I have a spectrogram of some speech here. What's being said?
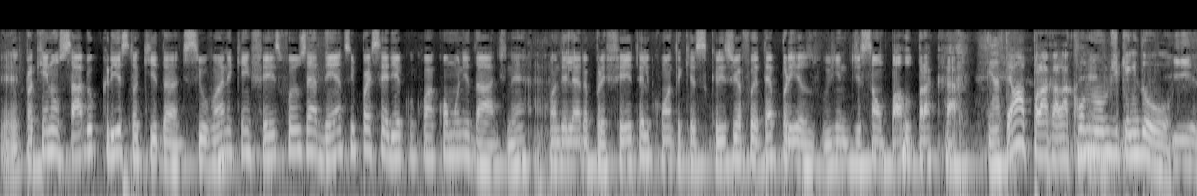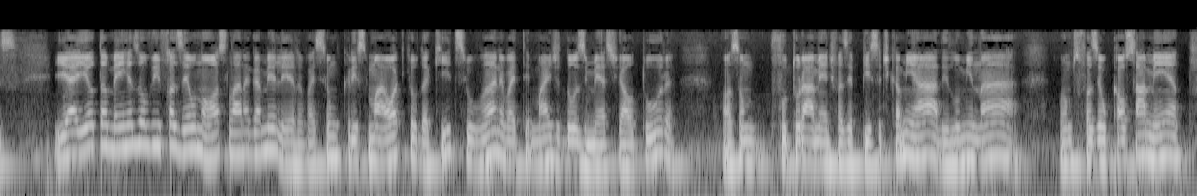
É, para quem não sabe, o Cristo aqui da, de Silvânia, quem fez foi o Zé Dentes em parceria com, com a comunidade, né? É. Quando ele era prefeito, ele conta que esse Cristo já foi até preso, vindo de São Paulo para cá. Tem até uma placa lá com o nome de quem doou. Isso. E aí eu também resolvi fazer o nosso lá na Gameleira. Vai ser um Cristo maior que o daqui de Silvânia, vai ter mais de 12 metros de altura. Nós vamos futuramente fazer pista de caminhada, iluminar, vamos fazer o calçamento,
